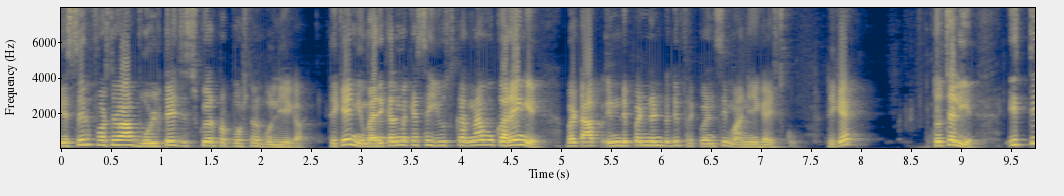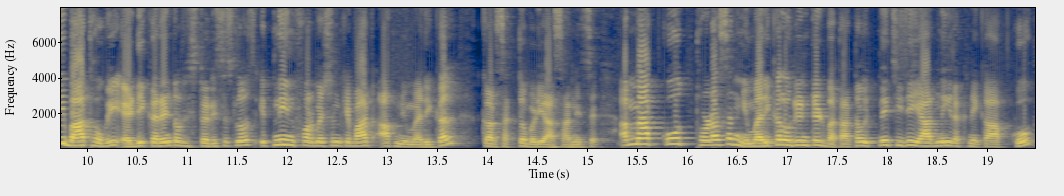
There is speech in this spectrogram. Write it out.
ये सिर्फ़ और सिर्फ़ आप वोल्टेज स्क्वायर प्रोपोर्शनल बोलिएगा, ठीक है? न्यूमेरिकल में कैसे यूज़ करना है वो करेंगे बट आप इंडिपेंडेंट टू दी फ्रीक्वेंसी मानिएगा इसको, ठीक है? तो चलिए, इतनी बात हो गई एडी करंट और हिस्टेरिसिस लॉस इतनी इंफॉर्मेशन के बाद आप न्यूमेरिकल कर सकते हो बड़ी आसानी से। अब मैं आपको थोड़ा सा न्यूमेरिकल ओरिएंटेड बताता हूँ, इतनी चीज़ें याद नहीं रखने का आपको।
